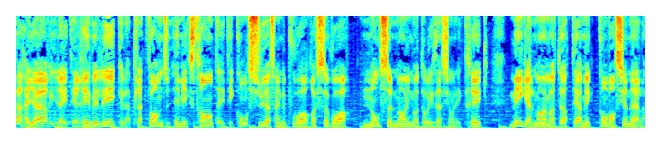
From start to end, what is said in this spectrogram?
Par ailleurs, il a été révélé que la plateforme du MX30 a été conçue afin de pouvoir recevoir non seulement une motorisation électrique, mais également un moteur thermique conventionnel.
